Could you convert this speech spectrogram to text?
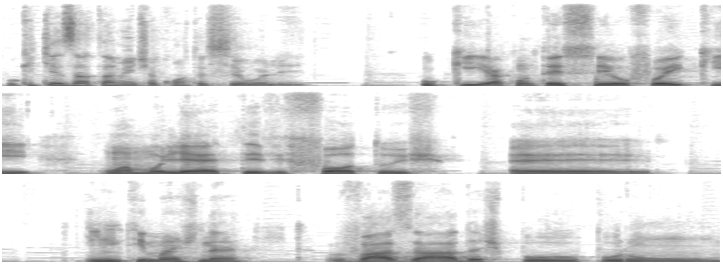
O que, que exatamente aconteceu ali? O que aconteceu foi que uma mulher teve fotos é, íntimas, né? Vazadas por, por, um,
